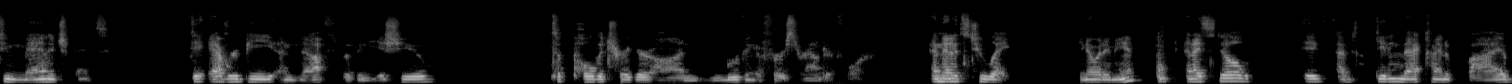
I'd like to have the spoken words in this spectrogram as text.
to management to ever be enough of an issue to pull the trigger on moving a first rounder for and then it's too late. You know what I mean? And I still, it, I'm getting that kind of vibe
